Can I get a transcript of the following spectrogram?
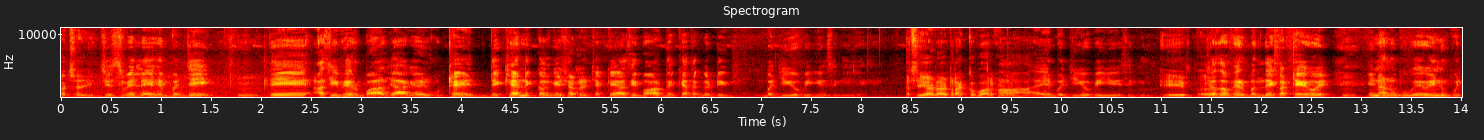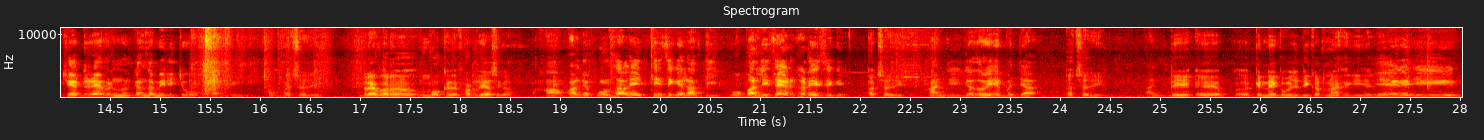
ਅੱਛਾ ਜੀ। ਜਿਸ ਵੇਲੇ ਇਹ ਵੱਜੇ ਹੂੰ। ਤੇ ਅਸੀਂ ਫਿਰ ਬਾਹਰ ਜਾ ਕੇ ਉੱਠੇ ਦੇਖਿਆ ਨਿਕਲ ਕੇ ਸ਼ਟਰ ਚੱਕਿਆ ਅਸੀਂ ਬਾਹਰ ਦੇਖਿਆ ਤਾਂ ਗੱਡੀ ਵੱਜੀ ਹੋ ਪਈ ਸੀਗੀ ਇਹ। ਅੱਛਾ ਜਿਹੜਾ ਟਰੱਕ ਬਾਹਰ ਖੜਾ। ਹਾਂ ਇਹ ਵੱਜੀ ਹੋ ਪਈ ਸੀਗੀ। ਇਹ ਅ, ਜਦੋਂ ਫਿਰ ਬੰਦੇ ਇਕੱਠੇ ਹੋਏ। ਇਹਨਾਂ ਨੂੰ ਪੁ- ਇਹਨੂੰ ਪੁੱਛਿਆ ਡਰਾਈਵਰ ਨੂੰ ਕਹਿੰਦਾ ਮੇਰੀ ਝੋਕ ਲੱਗ ਗਈ। ਅੱਛਾ ਜੀ। ਡਰਾਈਵਰ ਮੌਕੇ ਤੇ ਫੜ ਲਿਆ ਸੀਗਾ? ਹਾਂ ਫੜ ਲਿਆ। ਪੁਲਿਸ ਵਾਲੇ ਇੱਥੇ ਹੀ ਸੀਗੇ ਰਾਤੀ। ਉਹ ਪਰਲੀ ਸਾਈਡ ਖੜੇ ਸੀਗੇ। ਅੱਛਾ ਜੀ। ਹਾਂਜੀ ਜਦੋਂ ਇਹ ਵੱਜਾ। ਅੱਛਾ ਜੀ। ਹਾਂਜੀ। ਤੇ ਇਹ, ਅ, ਕਿੰਨੇ ਕੁ ਵਜੇ ਦੀ ਘਟਨਾ ਹੈਗੀ ਹੈ ਜੀ? ਇਹ ਹੈਗੇ ਜੀ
